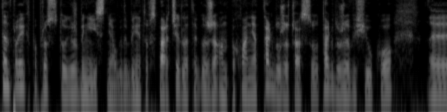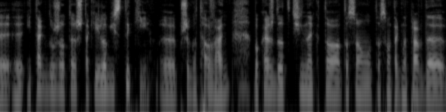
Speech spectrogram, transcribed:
Ten projekt po prostu już by nie istniał, gdyby nie to wsparcie, dlatego że on pochłania tak dużo czasu, tak dużo wysiłku, E, e, i tak dużo też takiej logistyki e, przygotowań, bo każdy odcinek to, to, są, to są tak naprawdę,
